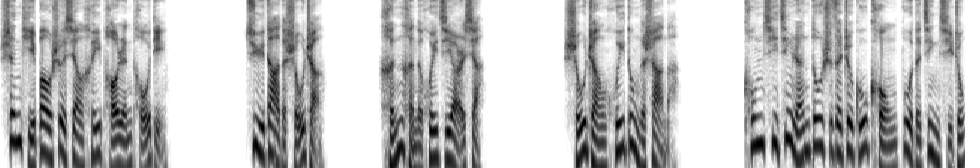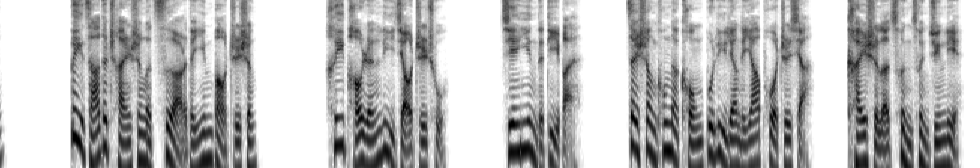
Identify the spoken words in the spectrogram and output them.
身体爆射向黑袍人头顶，巨大的手掌狠狠的挥击而下。手掌挥动的刹那，空气竟然都是在这股恐怖的劲气中被砸的，产生了刺耳的音爆之声。黑袍人立脚之处，坚硬的地板在上空那恐怖力量的压迫之下。开始了寸寸皲裂，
